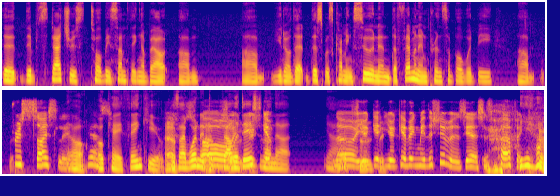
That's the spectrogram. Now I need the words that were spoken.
the the statues told me something about um, um, you know that this was coming soon, and the feminine principle would be. Um, Precisely. oh, yes. okay, thank you, because I wanted Oh, validation give- on that. Yeah. No, you're, gi- you're giving me the shivers. Yes, it's perfect. Yeah.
